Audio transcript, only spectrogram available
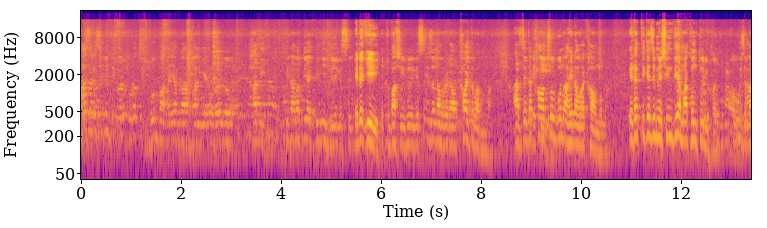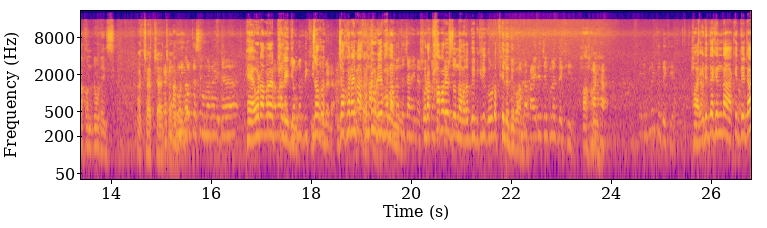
বাজারে যে করে? ওরা তো ভুল বানাই আমরা বানিয়ে ওরা হলো হালি এটা আবার দু একদিনই হয়ে গেছে। এটা কি? একটু বাসি হয়ে গেছে এই জন্য আমরা এটা খাওয়াইতে পারব না। আর যেটা খাওয়া চলবো না এটা আমরা খাওয়াবো না। এটার থেকে যে মেশিন দিয়ে মাখন তৈরি হয় ওই যে মাখন দৌড়াইছে। আচ্ছা আচ্ছা আচ্ছা। ওনারা এটা হ্যাঁ ওটা আমরা ফালিয়ে দিব। যখন আমি উড়িয়ে ফেলাম ওটা খাবারের জন্য আমরা বিক্রি করি ওটা ফেলে দেবো আমরা আমরা। বাইরে যেগুলো দেখি হ্যাঁ, হ্যাঁ। হ্যাঁ এটা দেখেন না কিন্তু এটা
